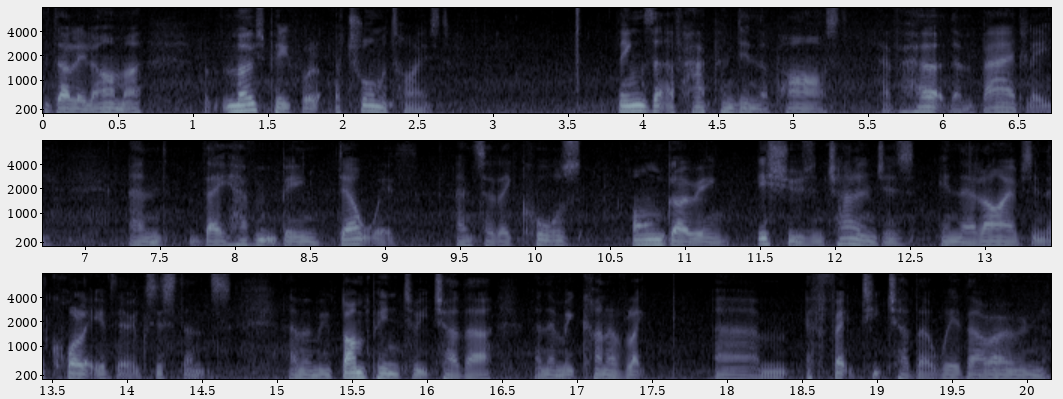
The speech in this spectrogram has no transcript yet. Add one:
the Dalai Lama. But most people are traumatized. Things that have happened in the past have hurt them badly, and they haven't been dealt with, and so they cause ongoing issues and challenges in their lives, in the quality of their existence. And when we bump into each other, and then we kind of like um, affect each other with our own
